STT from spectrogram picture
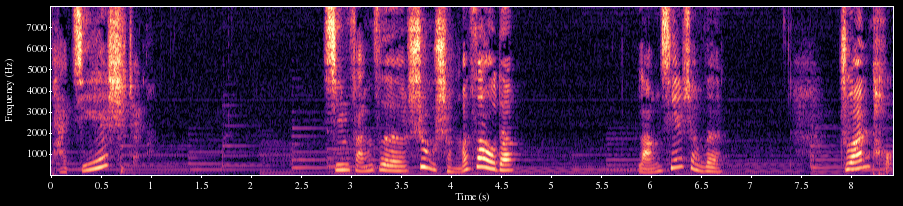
它结实着呢。新房子是用什么造的？狼先生问。砖头。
